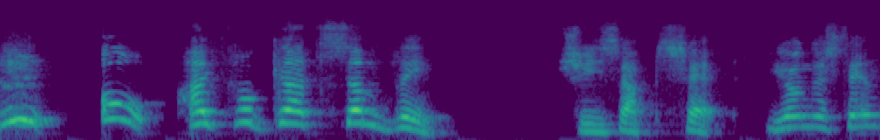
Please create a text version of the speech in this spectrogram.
oh, I forgot something. She's upset. You understand?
